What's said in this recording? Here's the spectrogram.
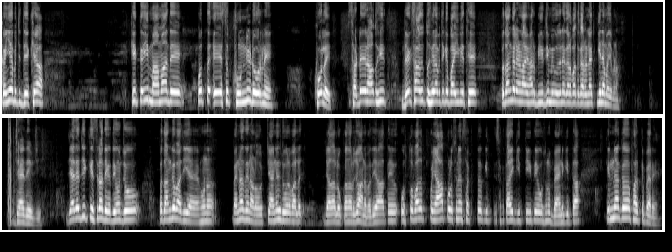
ਕਈਆਂ ਵਿੱਚ ਦੇਖਿਆ ਕਿ ਕਈ ਮਾਵਾਂ ਦੇ ਪੁੱਤ ਇਸ ਖੂਨੀ ਡੋਰ ਨੇ ਖੋਲੇ ਸਾਡੇ ਨਾਲ ਤੁਸੀਂ ਦੇਖ ਸਕਦੇ ਹੋ ਤਸਵੀਰਾਂ ਵਿੱਚ ਕਿ ਬਾਈ ਵੀ ਇੱਥੇ ਪਤੰਗ ਲੈਣ ਆਏ ਹਨ। ਵੀਰ ਜੀ ਮੌਜੂਦ ਨੇ, ਗੱਲਬਾਤ ਕਰ ਲਿਆ ਕੀ ਨਾਮ ਹੈ ਆਪਣਾ? ਜੈਦੇਵ ਜੀ। ਜੈਦੇਵ ਜੀ ਕਿਸ ਤਰ੍ਹਾਂ ਦੇਖਦੇ ਹੋ ਜੋ ਪਤੰਗਬਾਜ਼ੀ ਹੈ ਹੁਣ ਪਹਿਲਾਂ ਦੇ ਨਾਲੋਂ ਚਾਈਨੀਜ਼ ਡੋਰ ਵੱਲ ਜ਼ਿਆਦਾ ਲੋਕਾਂ ਦਾ ਰੁਝਾਨ ਵਧਿਆ ਤੇ ਉਸ ਤੋਂ ਬਾਅਦ ਪੰਜਾਬ ਪੁਲਿਸ ਨੇ ਸਖਤ ਸਖਤਾਈ ਕੀਤੀ ਤੇ ਉਸ ਨੂੰ ਬੈਨ ਕੀਤਾ। ਕਿੰਨਾ ਕੁ ਫ਼ਰਕ ਪੈ ਰਿਹਾ ਹੈ?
